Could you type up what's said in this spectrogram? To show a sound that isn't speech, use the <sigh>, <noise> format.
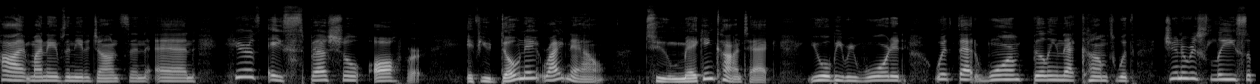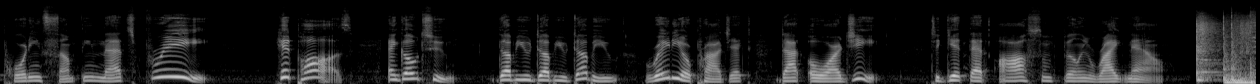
Hi, my name's Anita Johnson, and here's a special offer. If you donate right now to Making Contact, you will be rewarded with that warm feeling that comes with generously supporting something that's free. Hit pause and go to www.radioproject.org to get that awesome feeling right now.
